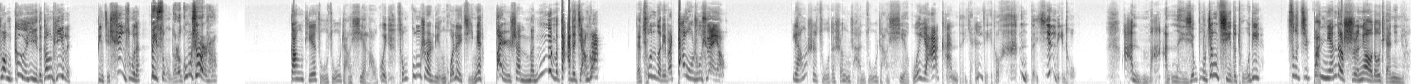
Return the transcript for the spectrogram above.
状各异的钢坯来，并且迅速的被送到了公社上。钢铁组组长谢老贵从公社领回来几面半扇门那么大的奖状，在村子里边到处炫耀。粮食组的生产组长谢国牙看在眼里头，恨在心里头，暗骂那些不争气的土地，自己半年的屎尿都填进去了，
